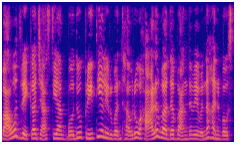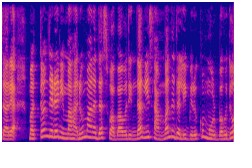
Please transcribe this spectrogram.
ಭಾವೋದ್ರೇಕ ಜಾಸ್ತಿ ಆಗ್ಬೋದು. ಪ್ರೀತಿಯಲ್ಲಿರುವಂತಹವರು ಆಳವಾದ ಬಾಂಧವ್ಯವನ್ನು ಅನುಭವಿಸ್ತಾರೆ. ಮತ್ತೊಂದೆಡೆ ನಿಮ್ಮ ಅನುಮಾನದ ಸ್ವಭಾವದಿಂದಾಗಿ ಸಂಬಂಧದಲ್ಲಿ ಬಿರುಕು ಮೂಡಬಹುದು.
